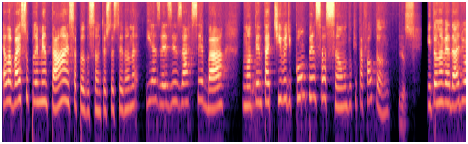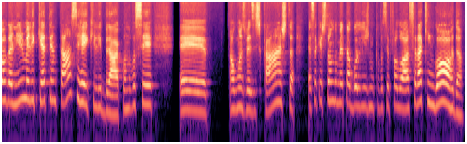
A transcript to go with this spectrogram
ela vai suplementar essa produção de testosterona e, às vezes, exacerbar numa tentativa de compensação do que está faltando. Isso. Então, na verdade, o organismo ele quer tentar se reequilibrar. Quando você é, algumas vezes casta, essa questão do metabolismo que você falou, ah, será que engorda?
